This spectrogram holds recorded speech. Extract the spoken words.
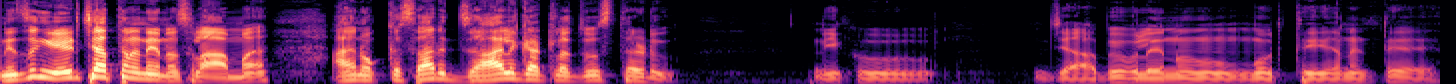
నిజంగా ఏడ్చేస్తున్నాను నేను అసలు. ఆమె ఆయన ఒక్కసారి జాలికి అట్లా చూస్తాడు. నీకు జాబ్ ఇవ్వలేను మూర్తి అని అంటే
